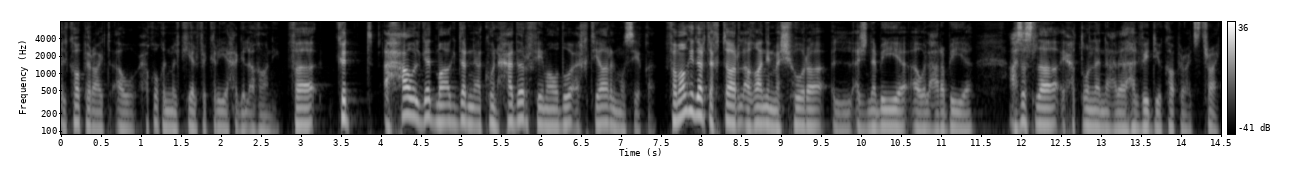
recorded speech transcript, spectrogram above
ال copyright أو حقوق الملكية الفكرية حق الأغاني. فكنت أحاول قد ما أقدر إني أكون حذر في موضوع اختيار الموسيقى. فما قدرت أختار الأغاني المشهورة الأجنبية أو العربية. على أساس لا يحطون لنا على هالفيديو copyright strike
